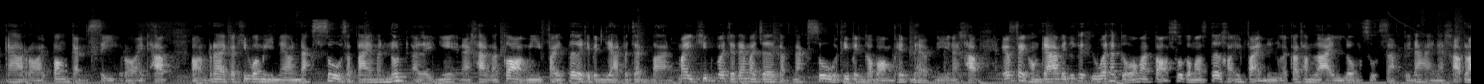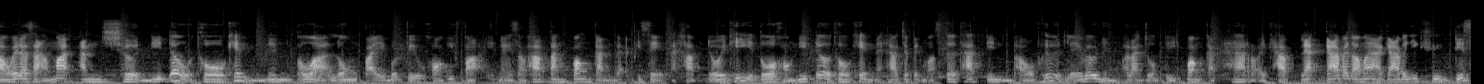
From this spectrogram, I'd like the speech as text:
1,900 ป้องกัน 400 ครับ ตอนแรกก็คิดว่ามีแนวนักสู้สไตล์มนุษย์อะไรอย่างงี้นะครับแล้วก็มีไฟเตอร์ที่เป็นยานประจันบานไม่คิดว่าจะได้มาเจอกับนักสู้ที่เป็นกระบองเพชรแบบนี้นะครับเอฟเฟกต์ของการ์ดใบนี้ก็คือว่าถ้าเกิดว่ามาต่อสู้กับมอนสเตอร์ของอีกฝ่ายหนึ่งแล้วก็ทำลายลงสุสานไปได้นะครับเราก็จะสามารถอัญเชิญ Needle Token หนึ่งตัวลงไปบนฟิลของอีกฝ่าย ในสภาพตั้งป้องกันแบบพิเศษนะครับโดยที่ตัวของ Needle Token นะครับจะเป็นมอนสเตอร์ธาตุดินเผาพืชเลเวล1พลังโจมตีป้องกัน 500 ครับ และการไปต่อมาการ์ดใบนี้คือ Dis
